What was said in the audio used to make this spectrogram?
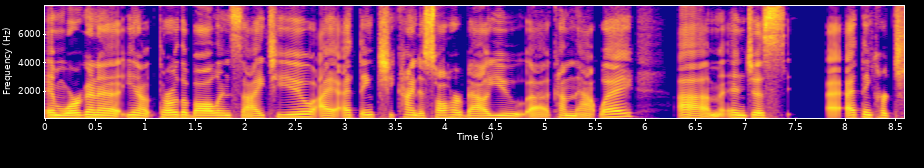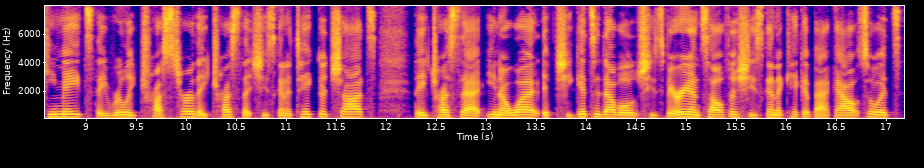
and we're going to, you know, throw the ball inside to you. I, I think she kind of saw her value uh, come that way. Um, and just, I think her teammates, they really trust her. They trust that she's going to take good shots. They trust that, you know what, if she gets a double, she's very unselfish. She's going to kick it back out. So it's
